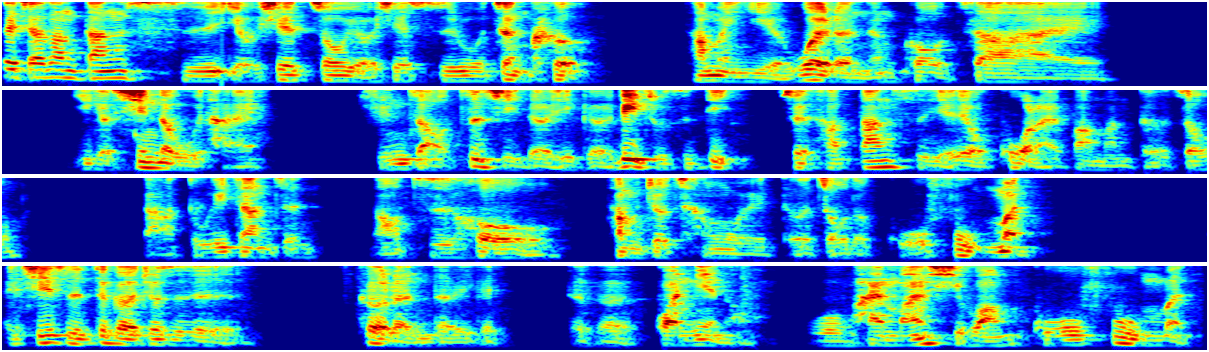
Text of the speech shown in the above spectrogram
再加上当时有些州有一些失落政客，他们也为了能够在一个新的舞台寻找自己的一个立足之地，所以他当时也有过来帮忙德州打独立战争，然后之后他们就成为德州的国父们。哎，其实这个就是个人的一个这个观念哦，我还蛮喜欢国父们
